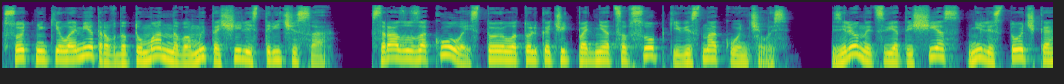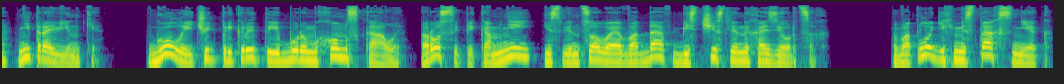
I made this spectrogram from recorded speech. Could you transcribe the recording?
Сотню километров до Туманного мы тащились три часа. Сразу за колой, стоило только чуть подняться в сопки, весна кончилась. Зеленый цвет исчез, ни листочка, ни травинки. Голые, чуть прикрытые бурым мхом скалы, россыпи камней и свинцовая вода в бесчисленных озерцах. В отлогих местах снег.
